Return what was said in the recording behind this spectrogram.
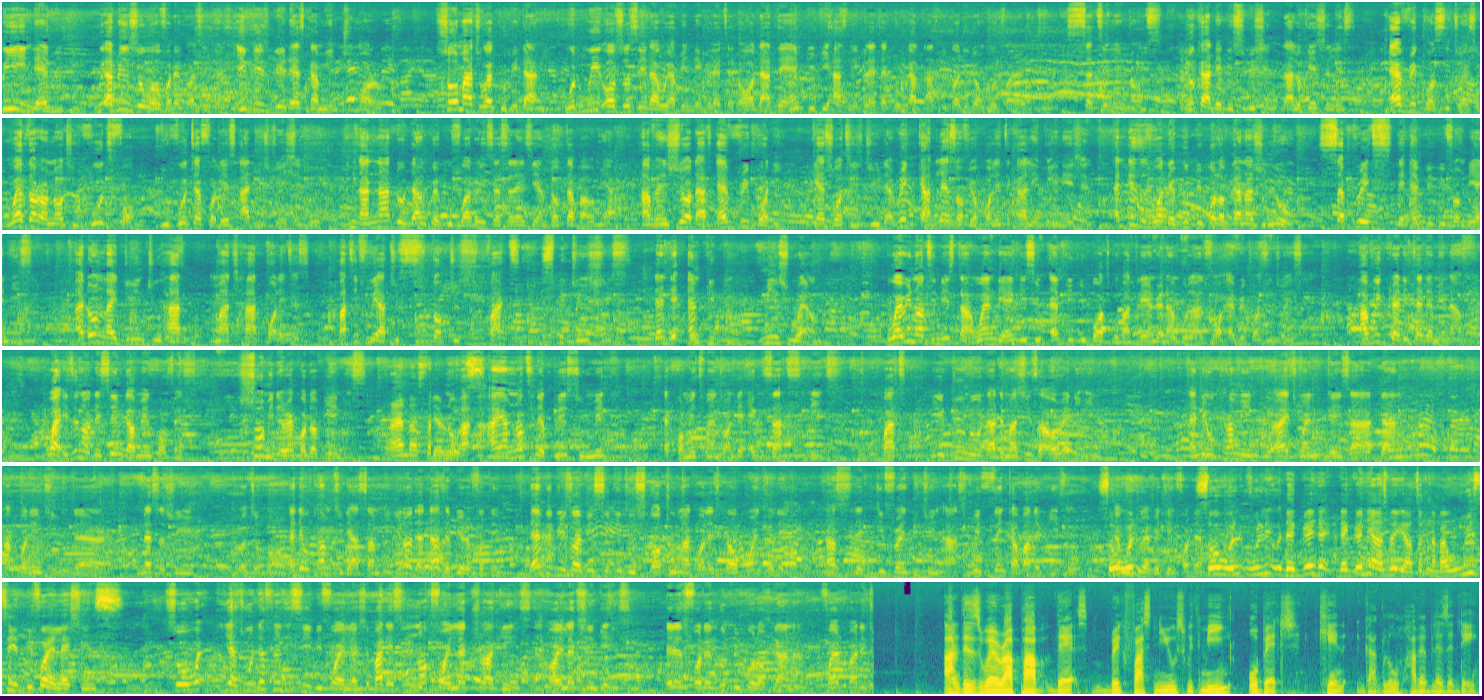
We in the NPP, we are doing so well for the constituency. If these graders come in tomorrow, so much work will be done. Would we also say that we have been neglected or that the NPP has neglected Kolkatas because they don't vote for it? Certainly not. Look at the distribution, the allocation list. Every constituency, whether or not you vote for, you voted for this administration. Nana Addo Dankwa Akufo-Addo, His Excellency, and Dr. Bawumia have ensured that everybody gets what is due there, regardless of your political inclination. And this is what the good people of Ghana should know separates the NPP from the NDC. I don't like doing too hard, much hard politics. But if we are to talk to facts, speak to issues, then the MPP means well. Were we not in this town when the NDC MPP bought over 300 ambulances for every constituency? Have we credited them enough? Why? Is it not the same government confess? Show me the record of the NDC. I understand. No, I, I am not in a place to make a commitment on the exact date, but you do know that the machines are already in. And they will come in right when things are done according to the necessary protocol. And they will come to the assembly. You know that that's a beautiful thing. The MPP is not even seeking to score too much political points with it. That's the difference between us. We think about the people. So and we do everything for them. So will, will the grading the grading aspect you are talking about, will we see it before elections? So yes, we'll definitely see it before election, but it's not for electoral gains or election gains. It is for the good people of Ghana, for everybody. To and this is where I wrap up the breakfast news with me, Obed King Gaglo. Have a blessed day.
